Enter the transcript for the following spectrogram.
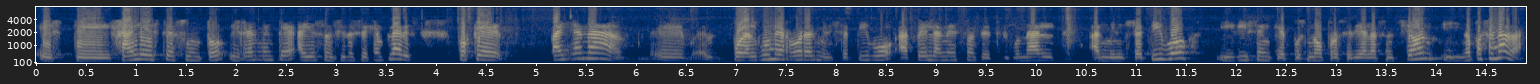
este, jale este asunto y realmente haya sanciones ejemplares. Porque mañana, eh, por algún error administrativo, apelan eso ante el Tribunal Administrativo y dicen que pues no procedía la sanción y no pasa nada.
